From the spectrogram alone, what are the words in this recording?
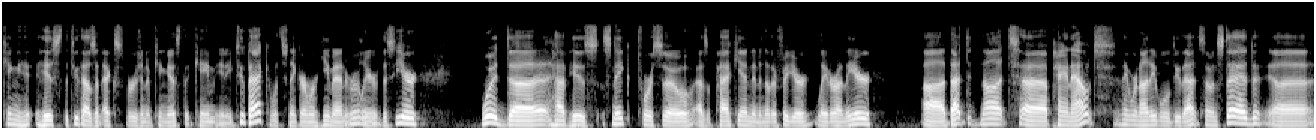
King Hiss, the 2000X version of King Hiss that came in a two pack with Snake Armor He Man earlier this year, would uh, have his snake torso as a pack in and another figure later on the year. Uh, that did not uh, pan out. They were not able to do that. So instead, uh,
